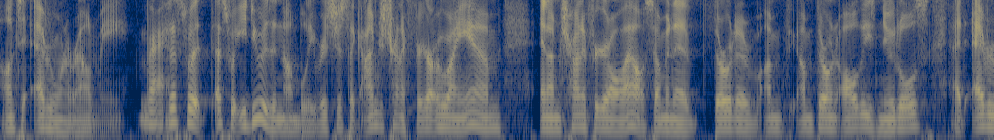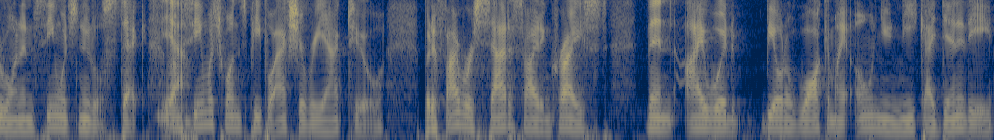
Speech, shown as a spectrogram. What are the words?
onto everyone around me. Right. That's what that's what you do as a non-believer. It's just like I'm just trying to figure out who I am, and I'm trying to figure it all out. So I'm gonna throw it. At, I'm I'm throwing all these noodles at everyone and seeing which noodles stick. Yeah. I'm seeing which ones people actually react to. But if I were satisfied in Christ, then I would be able to walk in my own unique identity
